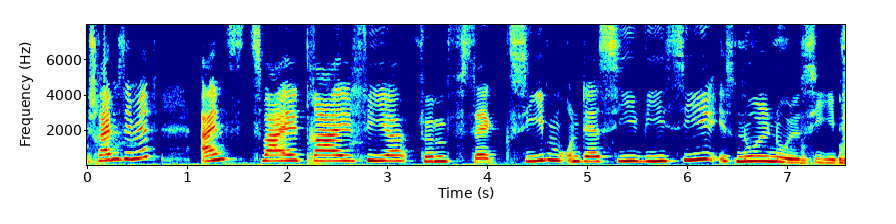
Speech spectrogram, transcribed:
Schreiben Sie mit. 1, 2, 3, 4, 5, 6, 7 und der CVC ist 007.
